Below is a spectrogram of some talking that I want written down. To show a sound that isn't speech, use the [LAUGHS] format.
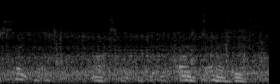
Who's take that? That's oh, it.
